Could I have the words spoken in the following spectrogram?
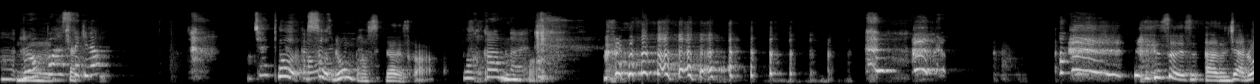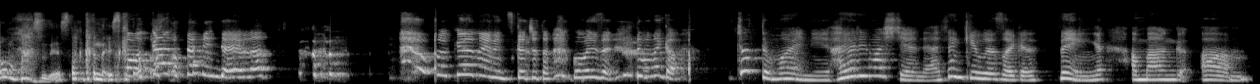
Uh, ロンパース的なそう、そう、ロンパースって何ですか？わかんない そうです。あの、じゃあ、ロンパースです。わかんないですけど。わかんないんだよな。わかんないのに使っちゃった。ごめんなさい。でもなんか、ちょっと前に流行りましたよね。I think it was like a thing among, um,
